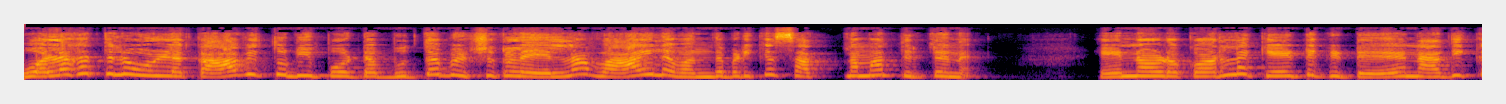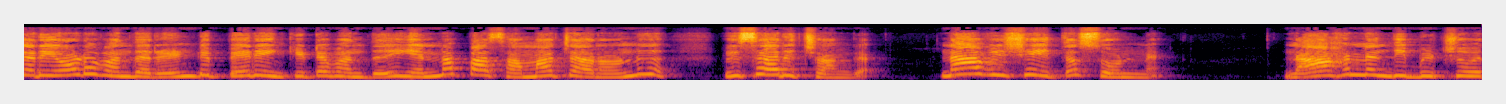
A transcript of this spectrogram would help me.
உலகத்துல உள்ள காவி துணி போட்ட புத்த பிட்சுக்களை எல்லாம் வாயில வந்தபடிக்கு சத்தமா திட்டினேன். என்னோட குரலை கேட்டுக்கிட்டு நதிக்கரையோட வந்த ரெண்டு பேர் என்கிட்ட வந்து என்னப்பா சமாச்சாரம்னு விசாரிச்சாங்க. நான் விஷயத்த சொன்னேன். நாகநந்தி பிட்சுவை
